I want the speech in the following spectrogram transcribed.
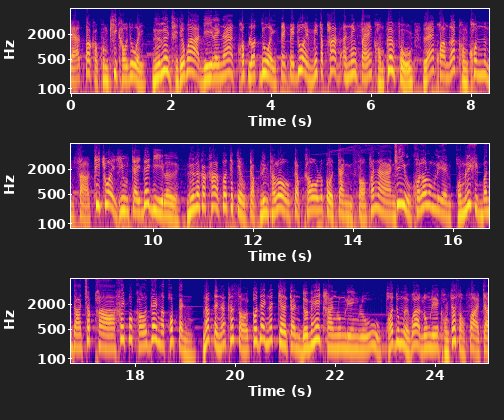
แล้วต้องขอบคุณพี่เขาด้วย เนื้อเรื่องถือได้ว่าดีเลยนะ ครบรถด้วยเต็มไปด้วยมิตรภาพอันแน่นแฟ้งของเพื่อนฝูง และความรักของคนหนุ่มสาวที่ช่วยฮิวใจได้ดีเลย เนื้อเรื่องคร่าวก็จะเกี่ยวกับลิงทาโร่กับเขาลูโกจังสองพระนาง ที่อยู่คนละโรงเรียน ผมลิขิตบันดาชับพาให้พวกเขาได้มาพบกัน นับแต่นั้นทั้งสองก็ได้นัดเจอกัน โดยไม่ให้ทางโรงเรียนรู้ เพราะดูเหมือนว่าโรงเรียนของทั้งสองฝ่ายจะ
